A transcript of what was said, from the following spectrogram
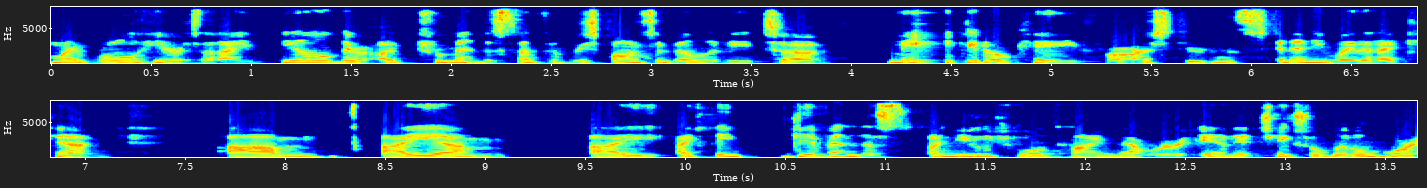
my role here is that I feel there a tremendous sense of responsibility to make it okay for our students in any way that I can. Um, I am, I, I think given this unusual time that we're in, it takes a little more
